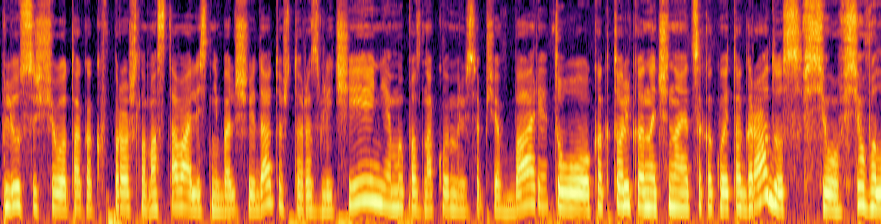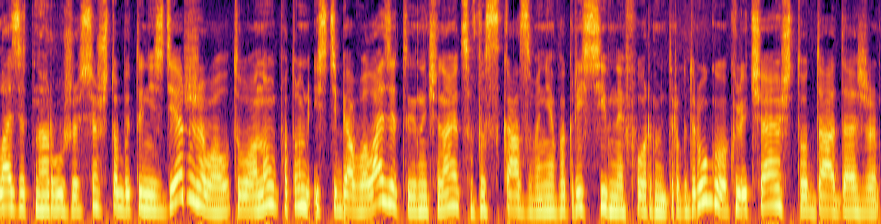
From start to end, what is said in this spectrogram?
Плюс еще, так как в прошлом оставались небольшие, да, то, что развлечения, мы познакомились вообще в баре, то как только начинается какой-то градус, все, все вылазит наружу. Все, что бы ты не сдерживал, то оно потом из тебя вылазит и начинается высказывание в агрессивной форме друг другу, включая, что да, даже,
